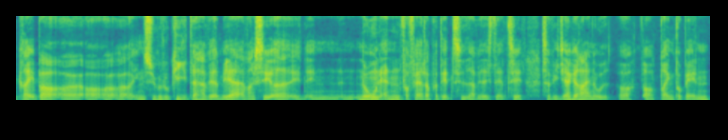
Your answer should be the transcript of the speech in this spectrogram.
begreber og, og, og, og en psykologi, der har været mere avanceret end, end nogen anden forfatter på den tid har været i stand til, så vidt jeg kan regne ud, og, og bringe på banen.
